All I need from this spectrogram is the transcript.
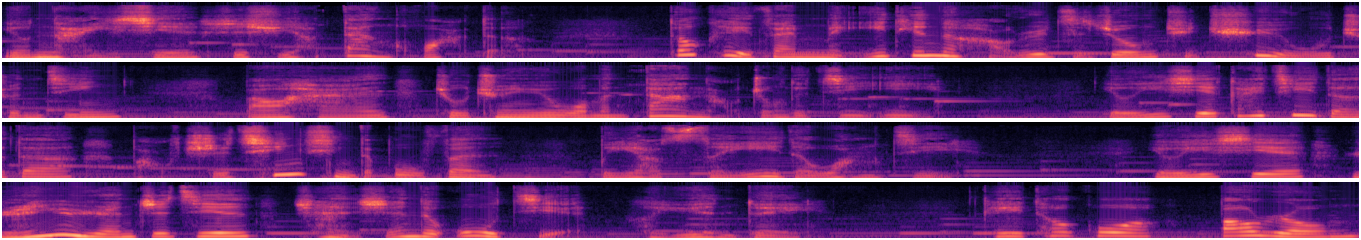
有哪一些是需要淡化的？都可以在每一天的好日子中去去芜存菁，包含储存于我们大脑中的记忆。有一些该记得的，保持清醒的部分，不要随意的忘记。有一些人与人之间产生的误解和怨怼，可以透过包容、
